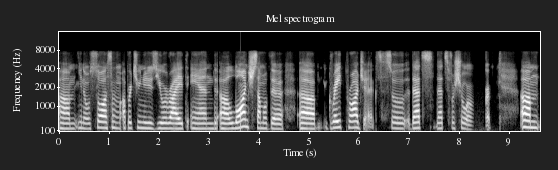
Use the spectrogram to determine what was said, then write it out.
um, you know, saw some opportunities. You're right, and uh, launched some of the uh, great projects. So that's that's for sure. Um,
